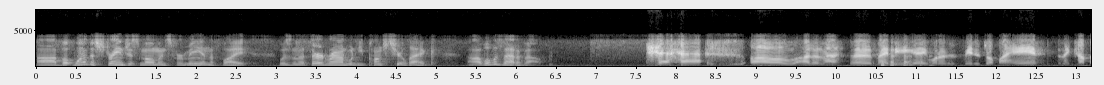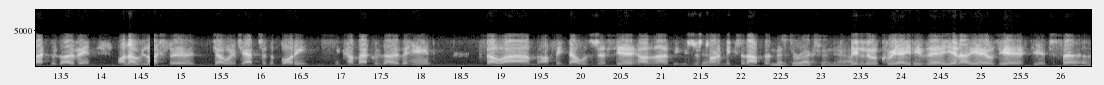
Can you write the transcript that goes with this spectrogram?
Uh, but one of the strangest moments for me in the fight was in the third round when he punched your leg. Uh, what was that about? oh, I don't know. Uh, maybe yeah, he wanted me to drop my hand and then come back with overhand. I know he likes to go a jab to the body and come back with the overhand. So um, I think that was just yeah, I don't know. I think he was just Yeah. trying to mix it up and Misdirection, yeah. be a little creative there. You know, yeah, it was yeah, yeah, just uh,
